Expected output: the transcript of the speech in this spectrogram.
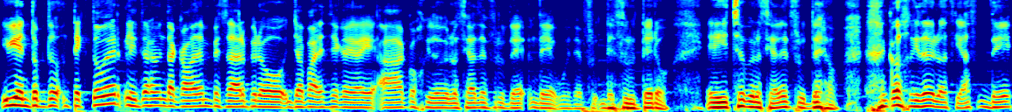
Y bien, Techtober literalmente acaba de empezar, pero ya parece que ha cogido velocidad de, de frutero. He dicho velocidad de frutero. ha cogido velocidad de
